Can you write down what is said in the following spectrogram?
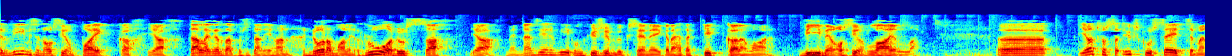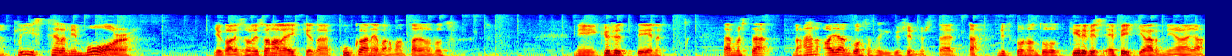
Sitten viimeisen osion paikka, ja tällä kertaa pysytään ihan normaalin ruodussa, ja mennään siihen viikon kysymykseen, eikä lähdetä kikkailemaan viime osion lailla. Öö, jaksossa 167, Please Tell Me More, joka oli, se oli sanaleikki, jota kukaan ei varmaan tajunnut, niin kysyttiin tämmöstä vähän ajankohtaistakin kysymystä, että nyt kun on tullut Kirby's Epic Yarnia ja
